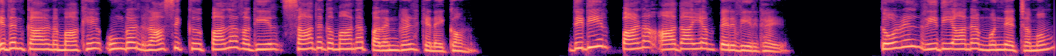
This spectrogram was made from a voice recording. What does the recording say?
இதன் காரணமாக உங்கள் ராசிக்கு பல வகையில் சாதகமான பலன்கள் கிடைக்கும். திடீர் பண ஆதாயம் பெறுவீர்கள். தொழில் ரீதியான முன்னேற்றமும்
